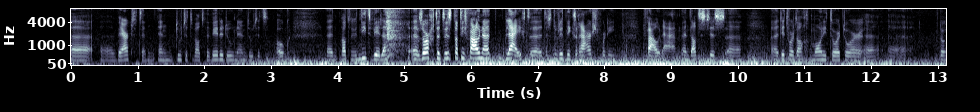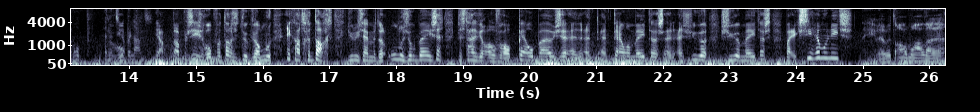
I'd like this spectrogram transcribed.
uh, uh, werkt het en, en, doet het wat we willen doen en doet het ook uh, wat we niet willen. zorgt het dus dat die fauna blijft. dus doet het niks raars voor die fauna. En dat is dus, dit wordt dan gemonitord door, door Rob en Natuurbalans. Ja, nou precies Rob, want dat is natuurlijk wel moeilijk. Ik had gedacht, jullie zijn met een onderzoek bezig. Er staan weer overal pijlbuizen en, en, en thermometers en, en zuur, zuurmeters. Maar ik zie helemaal niets. Nee, we hebben het allemaal, we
